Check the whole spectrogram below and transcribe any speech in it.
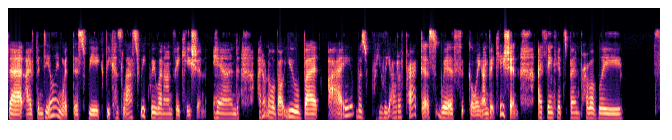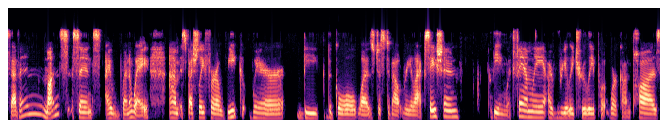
that I've been dealing with this week because last week we went on vacation. And I don't know about you, but I was really out of practice with going on vacation. I think it's been probably seven months since I went away, um, especially for a week where the the goal was just about relaxation being with family. I really truly put work on pause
